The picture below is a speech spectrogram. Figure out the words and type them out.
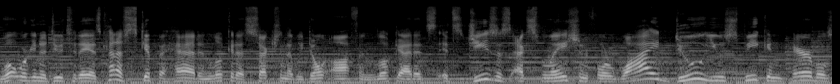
what we're going to do today is kind of skip ahead and look at a section that we don't often look at. It's, it's Jesus' explanation for why do you speak in parables?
